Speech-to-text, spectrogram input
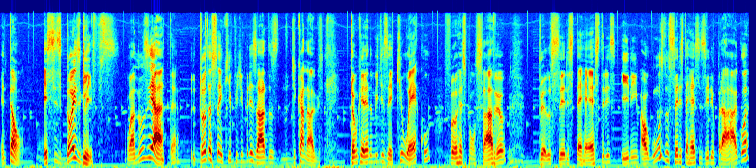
Então, esses dois glifos, o Anunciata e toda a sua equipe de brisados de cannabis, estão querendo me dizer que o Eco foi o responsável pelos seres terrestres irem, alguns dos seres terrestres irem para a água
